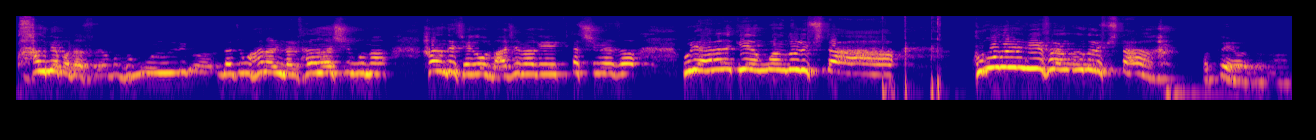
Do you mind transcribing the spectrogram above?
다 은혜 받았어요. 뭐 눈물 흘리고 나중에 하나님 나를 사랑하시는구나 하는데 제가 오늘 마지막에 기타 치면서 우리 하나님께 영광 돌립시다. 구원을 위해서 영광 돌립시다. 어때요, 여러분?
